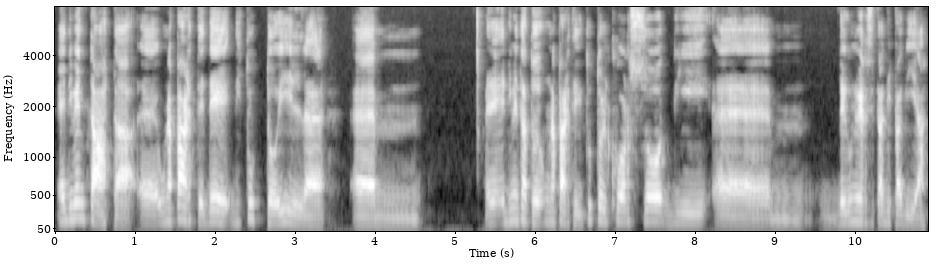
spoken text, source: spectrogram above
è diventata eh, una parte de, di tutto il... Um, è diventato una parte di tutto il corso di, ehm, dell'Università di Pavia,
